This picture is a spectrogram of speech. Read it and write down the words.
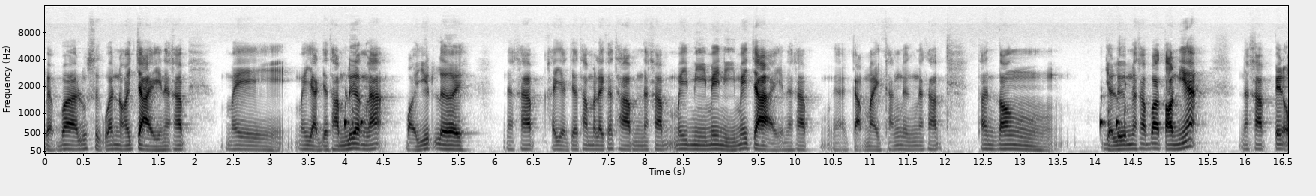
แบบว่ารู้สึกว่าน้อยใจนะครับ ไม่ไม่อยากจะทำเรื่องละปล่อยยึดเลยนะครับ ใครอยากจะทำอะไรก็ทำนะครับ ไม่มีไม่หนีไม่จ่ายนะครับ กลับมาอีกครั้งหนึ่งนะครับ ท่านต้องอย่าลืมนะครับว่าตอนเนี้ย นะครับเป็นโอ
